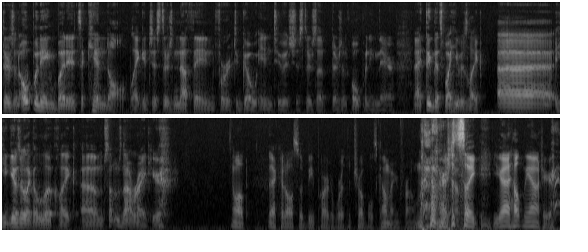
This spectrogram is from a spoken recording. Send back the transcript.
there's an opening, but it's a Ken doll. Like it just there's nothing for it to go into. It's just there's a there's an opening there, and I think that's why he was like, uh, he gives her like a look like um something's not right here. Well, that could also be part of where the trouble's coming from. Where it's like you gotta help me out here.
